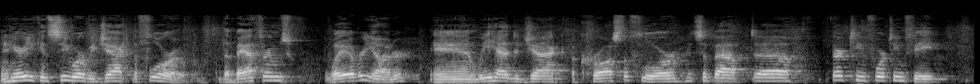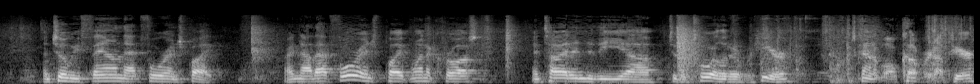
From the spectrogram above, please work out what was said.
And here you can see where we jacked the floor over. The bathroom's way over yonder, and we had to jack across the floor. It's about uh, 13, 14 feet until we found that four inch pipe. Right, now that four inch pipe went across and tied into the, uh, to the toilet over here. It's kind of all covered up here.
